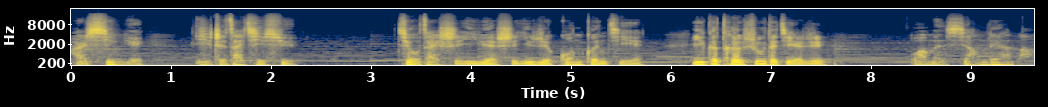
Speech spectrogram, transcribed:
而幸运一直在继续。就在十一月十一日光棍节，一个特殊的节日，我们相恋了。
